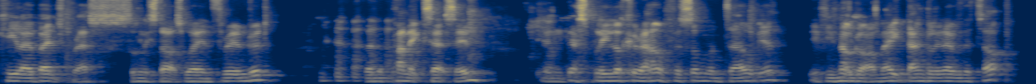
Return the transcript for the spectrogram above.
kilo bench press suddenly starts weighing 300. then the panic sets in, and you desperately look around for someone to help you if you've not got a mate dangling over the top.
